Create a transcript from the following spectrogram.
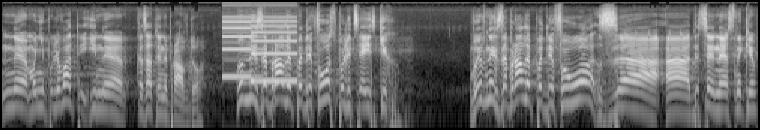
не маніпулювати і не казати неправду. Ви в них забрали ПДФО з поліцейських, ви в них забрали ПДФО з е, ДСНСників.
